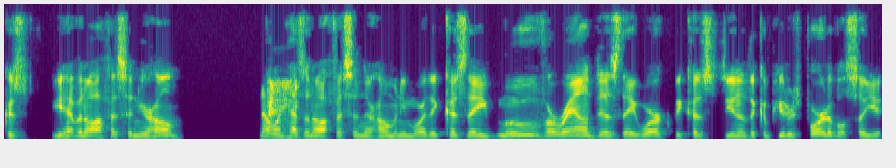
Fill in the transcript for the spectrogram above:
because you have an office in your home. No one has an office in their home anymore because they move around as they work because you know the computer's portable. So you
